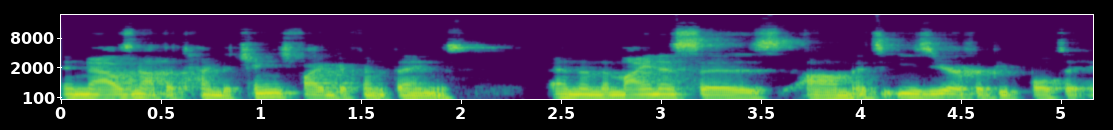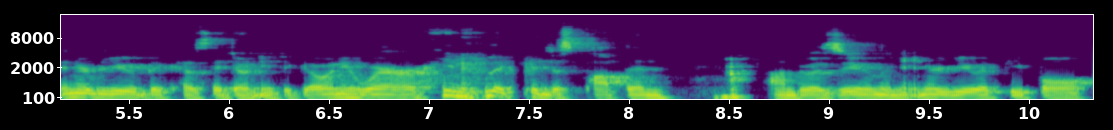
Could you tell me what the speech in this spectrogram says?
and now is not the time to change five different things. And then the minus is um, it's easier for people to interview because they don't need to go anywhere. You know, they can just pop in onto a Zoom and interview with people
